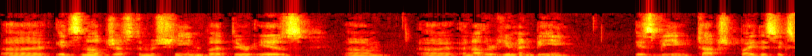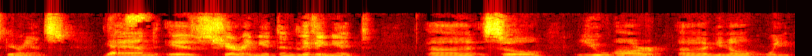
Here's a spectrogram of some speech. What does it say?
uh, it's not just a machine, but there is um, uh, another human being is being touched by this experience yes. and is sharing it and living it. Uh, so you are, uh, you know, we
